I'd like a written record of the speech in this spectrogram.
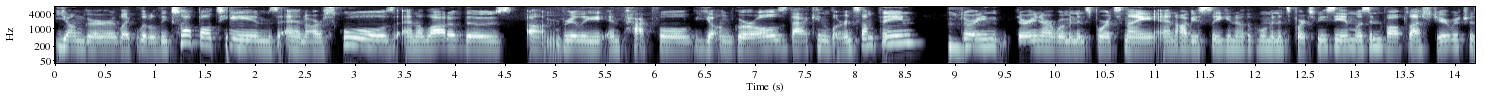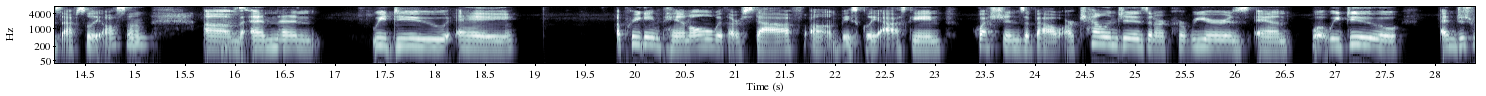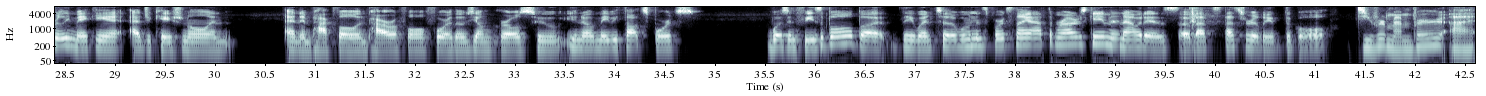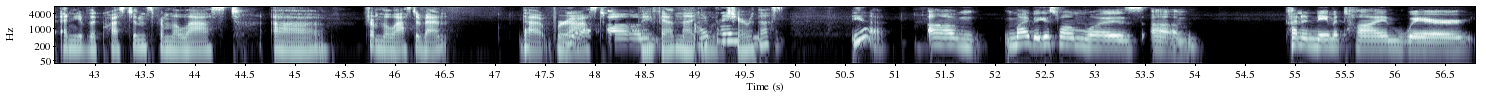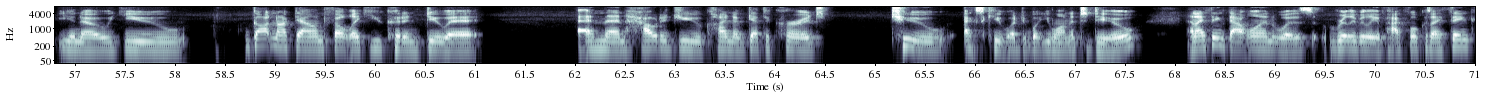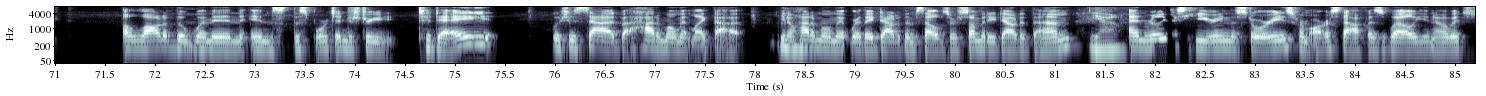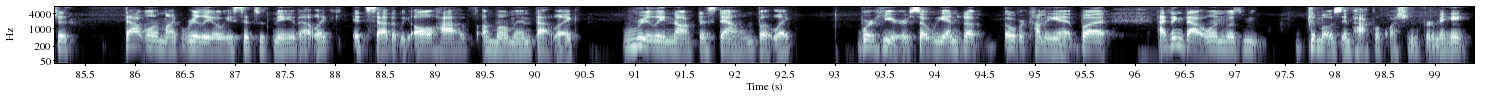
younger like little league softball teams and our schools and a lot of those um, really impactful young girls that can learn something mm-hmm. during during our women in sports night and obviously you know the women in sports museum was involved last year which was absolutely awesome um, yes. and then we do a a pregame panel with our staff um, basically asking questions about our challenges and our careers and what we do and just really making it educational and and impactful and powerful for those young girls who you know maybe thought sports wasn't feasible, but they went to women's sports night at the Marauders game, and now it is. So that's that's really the goal. Do you remember uh, any of the questions from the last uh, from the last event that were yeah, asked um, by a fan that you I would think, share with us? Yeah, um, my biggest one was um, kind of name a time where you know you got knocked down, felt like you couldn't do it, and then how did you kind of get the courage to execute what what you wanted to do. And I think that one was really really impactful because I think a lot of the mm. women in the sports industry today, which is sad, but had a moment like that. You know, mm-hmm. had a moment where they doubted themselves or somebody doubted them. Yeah. And really just hearing the stories from our staff as well, you know, it's just that one like really always sits with me that like it's sad that we all have a moment that like really knocked us down, but like we're here. So we ended up overcoming it. But I think that one was the most impactful question for me.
